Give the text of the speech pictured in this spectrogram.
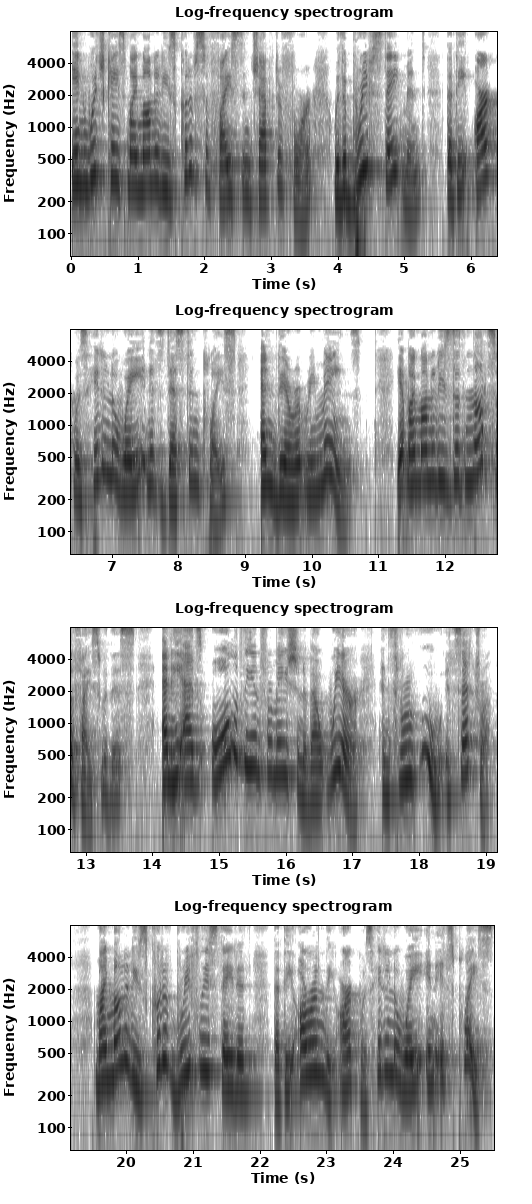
in which case Maimonides could have sufficed in chapter 4 with a brief statement that the ark was hidden away in its destined place, and there it remains. Yet Maimonides does not suffice with this and he adds all of the information about where and through who, etc. Maimonides could have briefly stated that the Aron, the ark, was hidden away in its place,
